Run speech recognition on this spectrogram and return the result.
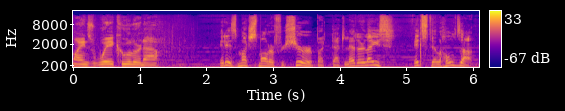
Mine's way cooler now. It is much smaller for sure, but that leather lace, it still holds up.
